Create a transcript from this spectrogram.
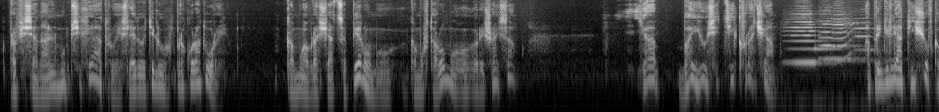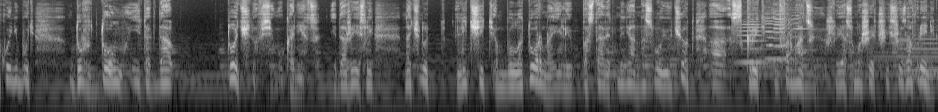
к профессиональному психиатру и следователю прокуратуры. Кому обращаться первому, кому второму, решай сам. Я боюсь идти к врачам. Определят еще в какой-нибудь дурдом, и тогда точно всему конец. И даже если начнут лечить амбулаторно или поставят меня на свой учет, а скрыть информацию, что я сумасшедший шизофреник,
